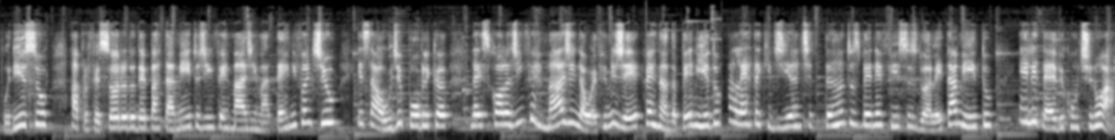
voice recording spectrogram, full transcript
Por isso, a professora do Departamento de Enfermagem Materna Infantil e Saúde Pública da Escola de Enfermagem da UFMG, Fernanda Penido, alerta que diante tantos benefícios do aleitamento, ele deve continuar.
